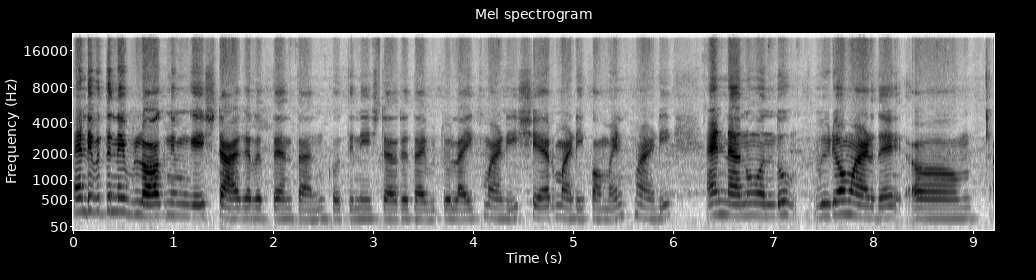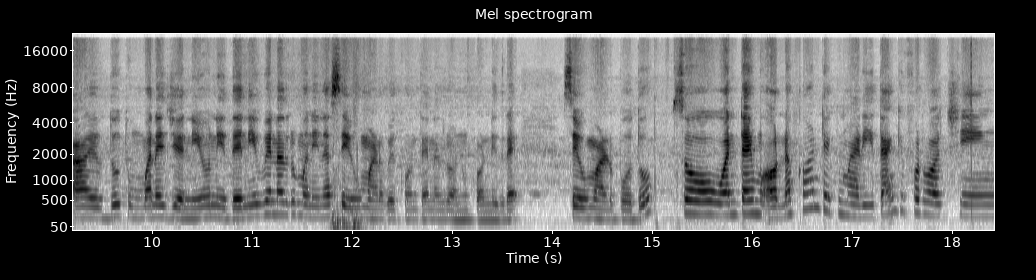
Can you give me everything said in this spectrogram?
ಆ್ಯಂಡ್ ಇವತ್ತಿನ ಈ ವ್ಲಾಗ್ ನಿಮಗೆ ಇಷ್ಟ ಆಗಿರುತ್ತೆ ಅಂತ ಅನ್ಕೋತೀನಿ. ಇಷ್ಟ ಆದರೆ ದಯವಿಟ್ಟು ಲೈಕ್ ಮಾಡಿ ಶೇರ್ ಮಾಡಿ ಕಾಮೆಂಟ್ ಮಾಡಿ. ಆ್ಯಂಡ್ ನಾನು ಒಂದು ವಿಡಿಯೋ ಮಾಡಿದೆ. ಆ ಇದು ತುಂಬಾ ಜೆನ್ಯೂನ್ ಇದೆ. ನೀವೇನಾದರೂ ಮನಿನ ಸೇವ್ ಮಾಡಬೇಕು ಅಂತ ಏನಾದರೂ ಅಂದ್ಕೊಂಡಿದ್ರೆ ಸೇವ್ ಮಾಡ್ಬೋದು. ಸೊ ಒನ್ ಟೈಮ್ ಅವ್ರನ್ನ ಕಾಂಟ್ಯಾಕ್ಟ್ ಮಾಡಿ. Thank you for watching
